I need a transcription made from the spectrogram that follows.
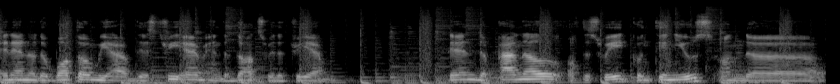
and then on the bottom we have this 3M and the dots with the 3M. Then the panel of the suede continues on the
